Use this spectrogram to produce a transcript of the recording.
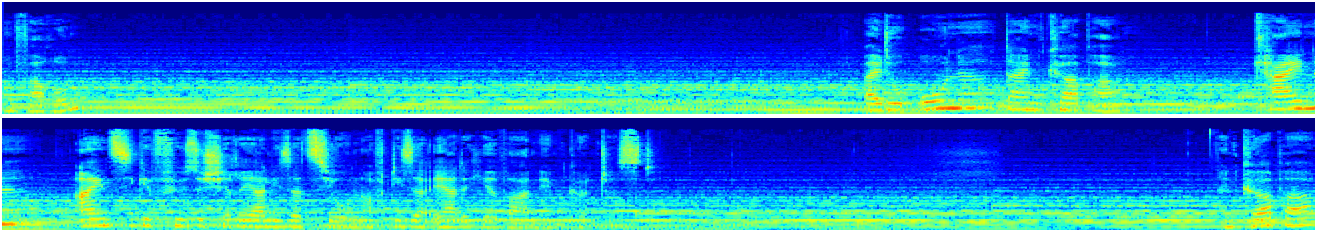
Und warum? Weil du ohne deinen Körper keine einzige physische Realisation auf dieser Erde hier wahrnehmen könntest. Körper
